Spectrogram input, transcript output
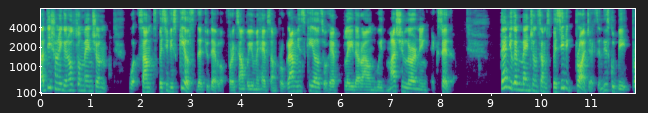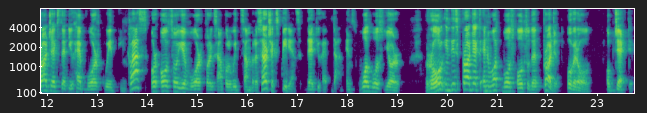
Additionally, you can also mention what, some specific skills that you develop. For example, you may have some programming skills or have played around with machine learning, etc. Then you can mention some specific projects, and this could be projects that you have worked with in class, or also you have worked, for example, with some research experience that you have done. And what was your role in this project, and what was also the project overall objective.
